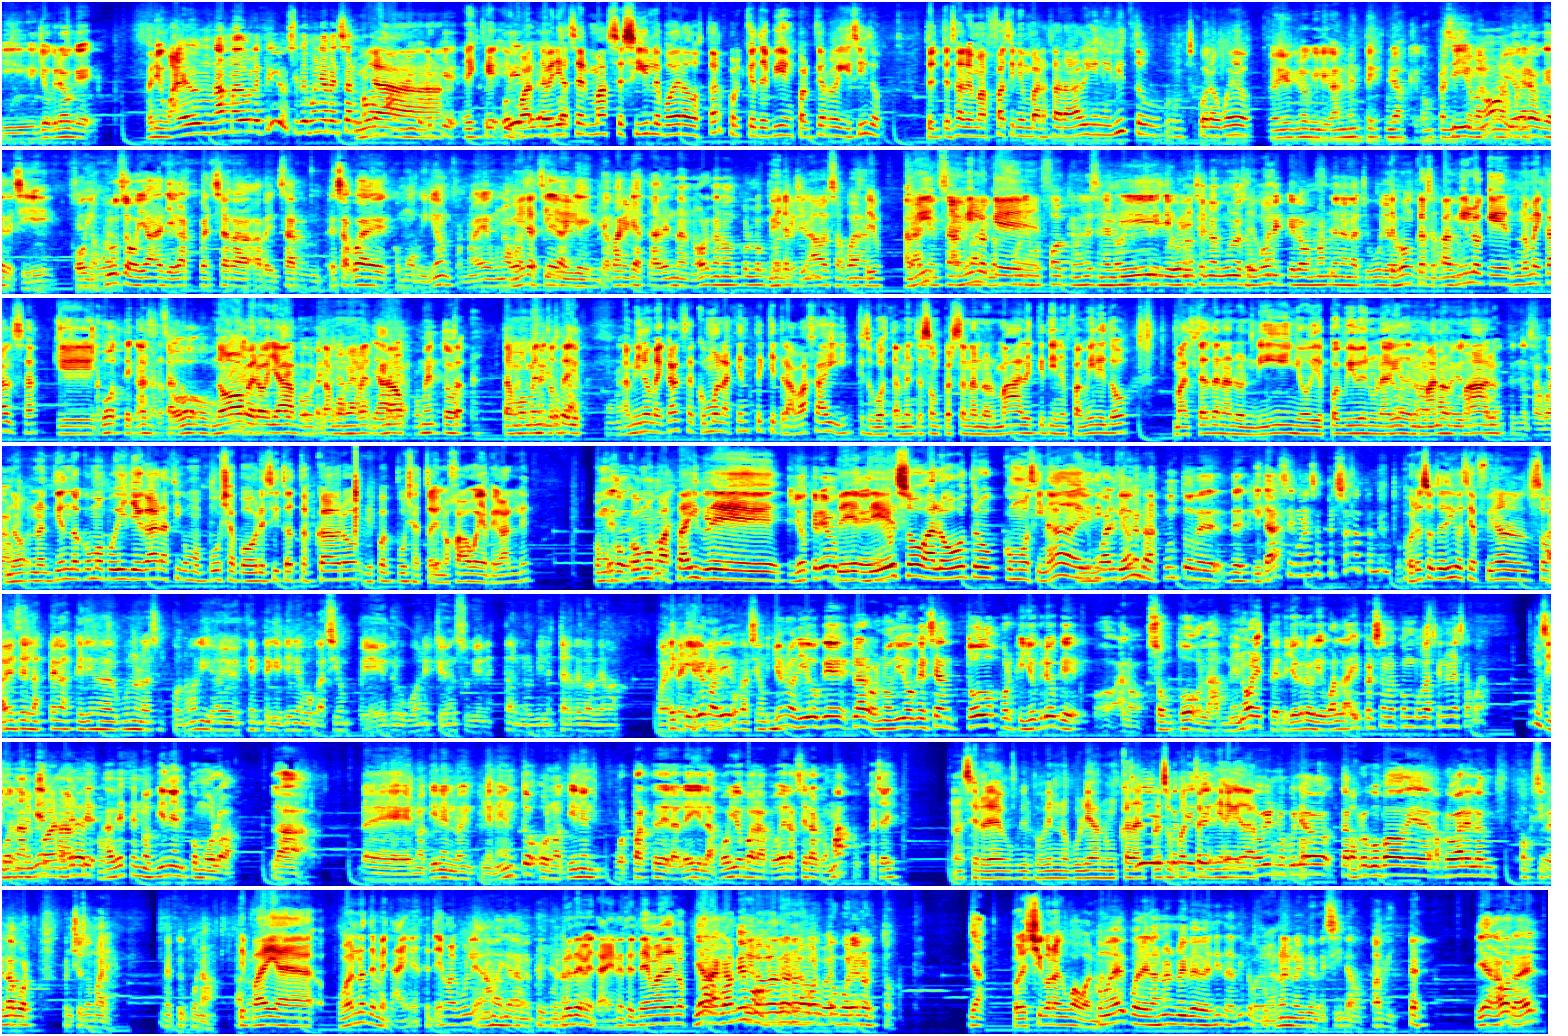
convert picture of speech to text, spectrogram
Y yo creo que. Pero igual es un arma de doble filo, si te ponía a pensar más, más Mira, rico, porque. es que Oye, igual eh, debería ser más accesible poder adoptar porque te piden cualquier requisito. Te, te sale más fácil embarazar a alguien y listo, si fuera huevo. Pero yo creo que legalmente hay culiados que compran Sí, niños para no, alguna yo creo que sí. O incluso ya llegar a pensar a, a pensar, esa weá es como opinión, pues no es una certera sí, que capaz que hasta vendan órganos con los Mira, pies. Generado esa weá. Sí. Si A mí- a mí lo que- que Sí, si conocen algunos de jóvenes que los manden a la un caso, a mí lo que no me calza, que Vos te calzas. No, pero ya, pues, perfecto, estamos no. ya, momento. está en momento serio. A mí no me calza cómo la gente que trabaja ahí, que supuestamente son personas normales, que tienen familia y todo, maltratan a los niños y después viven una vida de lo más normal. No, no entiendo cómo podéis llegar así como, pucha, pobrecito estos cabros, y después, pucha, estoy enojado, voy a pegarle. ¿Cómo, Eso- cómo no, pasáis de, Yo creo de, que de eso a lo otro como si nada? Igual ¿qué llegan onda? al punto de, de quitarse con esas personas también. pues. Por eso te digo, si al final son... A veces las pegas que tienen algunos lo hacen con odio, hay gente que tiene vocación, pues hay otros buenos que ven su bienestar, no el bienestar de los demás. Es que yo no digo, vocación. yo no digo que, claro, no digo que sean todos porque yo creo que, oh, bueno, son pocos las menores, pero yo creo que igual hay personas con vocación en esa weá. Sí, o también a haber, veces, po. a veces no tienen como la, la eh, no tienen los implementos o no tienen por parte de la ley el apoyo para poder hacer algo más, pues, ¿cachai? No, en serio, el gobierno culiado nunca da el Sí, presupuesto porque que tiene el que dar. gobierno po. culiao está preocupado de aprobar el, Foxy. el aborto. Conchetumare, me fui punado. Te vaya... Bueno, no te metas en ese tema, culiado. No, ya me fui No punado. te metas en ese tema de los... Ya, cambiemos. los- El aborto por el orto. Ya, Por el chico no hay guagua, como hermano. es, por el anuel no hay bebecita, dilo. Por el anuel no hay bebecita, papi. Y ahora, ahora, a ver.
